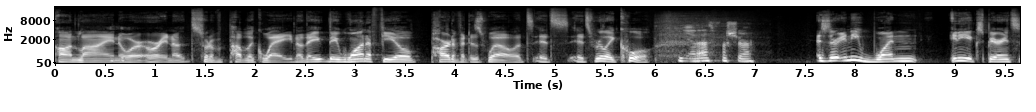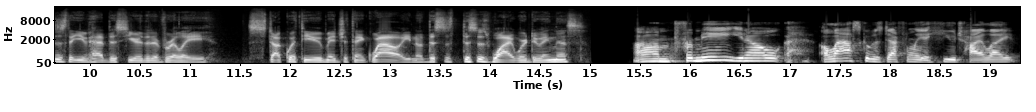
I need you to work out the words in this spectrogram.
online or, or in a sort of a public way. You know, they, they want to feel part of it as well. It's it's it's really cool. Yeah, that's for sure. Is there any one any experiences that you've had this year that have really stuck with you, made you think, wow, you know, this is this is why we're doing this? Um, for me, you know, Alaska was definitely a huge highlight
